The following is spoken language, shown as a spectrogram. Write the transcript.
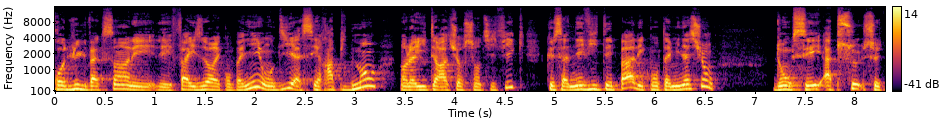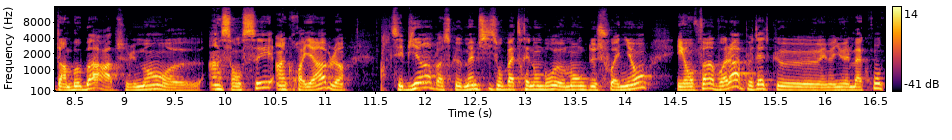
produit le vaccin, les, les, Pfizer et compagnie, ont dit assez rapidement dans la littérature scientifique que ça n'évitait pas les contaminations. Donc c'est un bobard absolument euh, insensé, incroyable. C'est bien parce que même s'ils sont pas très nombreux au manque de soignants, et enfin voilà, peut-être que Emmanuel Macron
